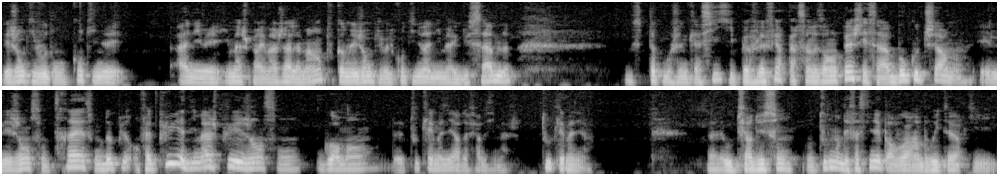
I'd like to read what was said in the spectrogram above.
Les gens qui voudront continuer à animer image par image à la main, tout comme les gens qui veulent continuer à animer avec du sable, ou stop motion classique, ils peuvent le faire, personne ne les en empêche, et ça a beaucoup de charme. Et les gens sont très, sont de plus, en fait, plus il y a d'images, plus les gens sont gourmands de toutes les manières de faire des images. Toutes les manières. Euh, ou de faire du son. Tout le monde est fasciné par voir un bruiteur qui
